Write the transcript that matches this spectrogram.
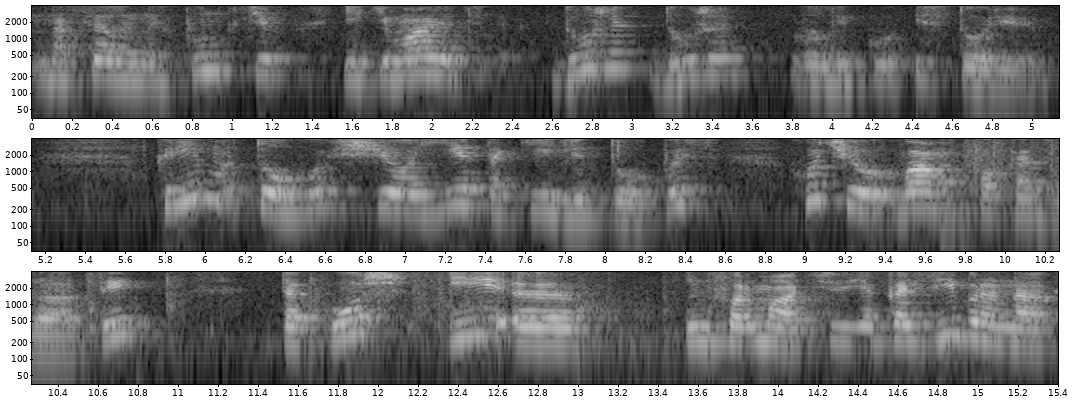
населених пунктів, які мають дуже-дуже велику історію. Крім того, що є такий літопис, хочу вам показати також і інформацію, яка зібрана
